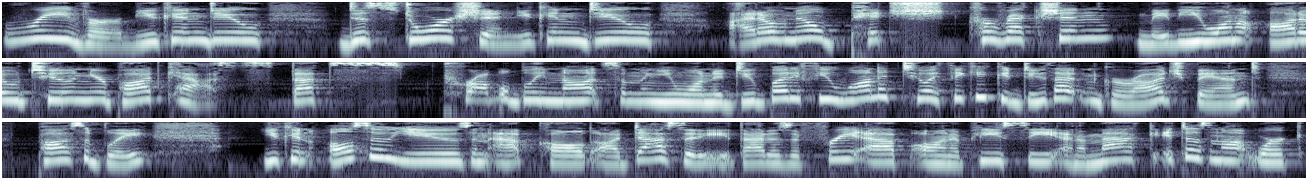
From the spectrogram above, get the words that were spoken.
reverb. You can do distortion. You can do, I don't know, pitch correction. Maybe you want to auto tune your podcasts. That's probably not something you want to do, but if you wanted to, I think you could do that in GarageBand possibly. You can also use an app called Audacity. That is a free app on a PC and a Mac. It does not work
